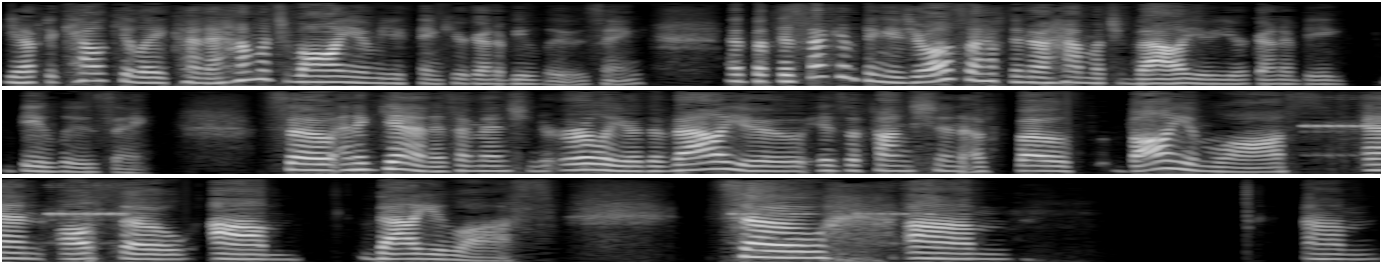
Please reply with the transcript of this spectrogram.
you have to calculate kind of how much volume you think you're going to be losing, but the second thing is you also have to know how much value you're going to be be losing. So, and again, as I mentioned earlier, the value is a function of both volume loss and also um, value loss. So, um, um,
